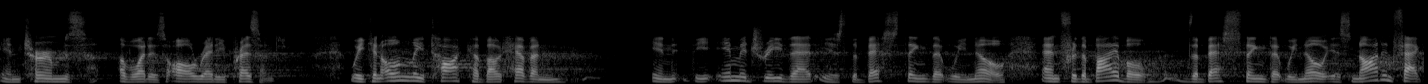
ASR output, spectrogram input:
in terms of what is already present. We can only talk about heaven in the imagery that is the best thing that we know. And for the Bible, the best thing that we know is not, in fact,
